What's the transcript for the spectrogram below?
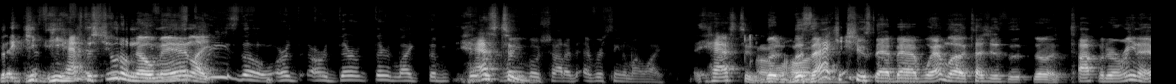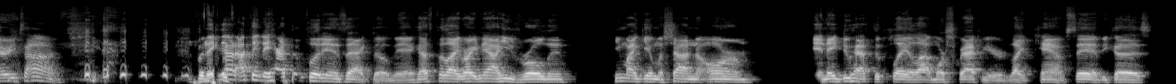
But they, he, he has to shoot him though, man. Like threes, though, are are they're they're like the has biggest to. rainbow shot I've ever seen in my life. he has to. Oh, but but. Zach, he shoots that bad boy. That mug touches the, the top of the arena every time. but they got. I think they have to put in Zach though, man. I feel like right now he's rolling. He might give him a shot in the arm, and they do have to play a lot more scrappier, like Cam said, because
